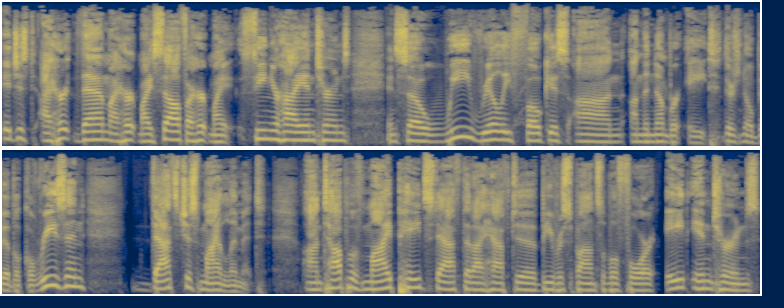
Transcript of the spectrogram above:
it just i hurt them i hurt myself i hurt my senior high interns and so we really focus on on the number eight. There's no biblical reason that's just my limit. On top of my paid staff that I have to be responsible for, eight interns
